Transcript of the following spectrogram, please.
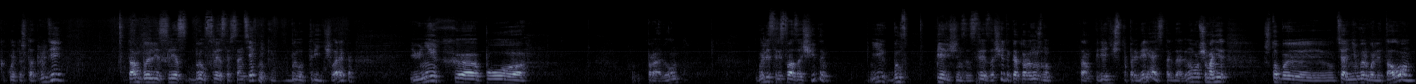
какой-то штат людей. Там были слес, был слесарь-сантехник, их было три человека. И у них э, по правилам были средства защиты. И их был перечень средств защиты, которые нужно там периодически проверять и так далее. Ну, в общем, они, чтобы у тебя не вырвали талон,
